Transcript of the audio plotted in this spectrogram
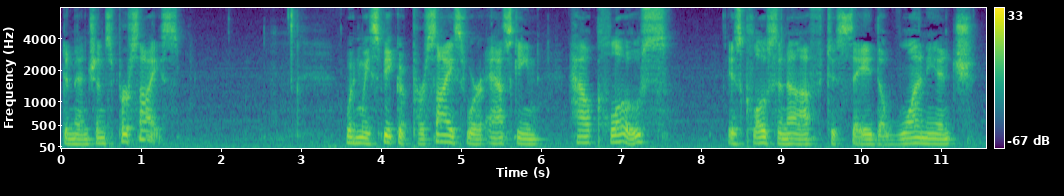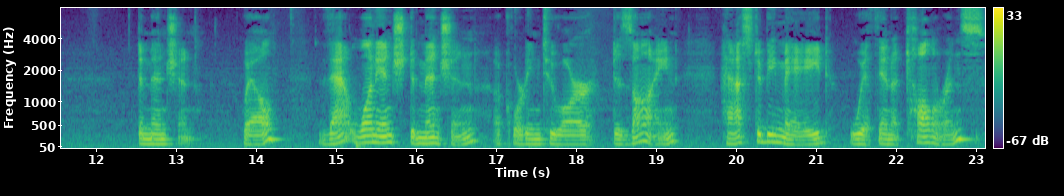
dimensions precise? When we speak of precise, we're asking how close is close enough to say the one inch dimension. Well, that one inch dimension, according to our design, has to be made within a tolerance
